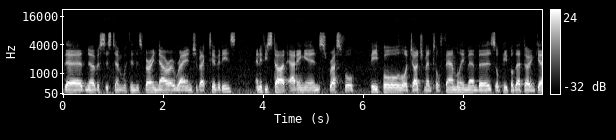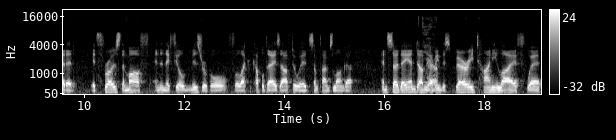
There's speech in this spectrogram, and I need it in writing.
their nervous system within this very narrow range of activities. And if you start adding in stressful people or judgmental family members or people that don't get it, it throws them off and then they feel miserable for like a couple days afterwards, sometimes longer. And so they end up yeah. having this very tiny life where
